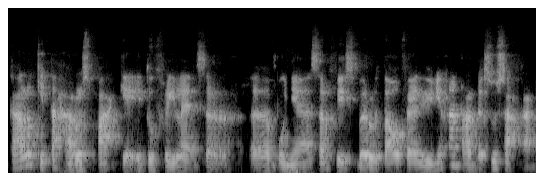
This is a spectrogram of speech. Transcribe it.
kalau kita harus pakai itu freelancer uh, punya service baru tahu value-nya kan rada susah kan.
